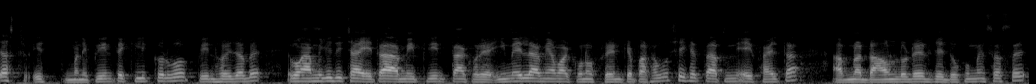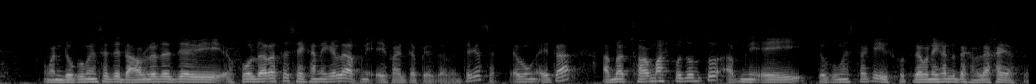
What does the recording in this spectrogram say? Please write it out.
জাস্ট মানে প্রিন্টে ক্লিক করব প্রিন্ট হয়ে যাবে। এবং আমি যদি চাই এটা আমি প্রিন্ট না করে ইমেইলে আমি আমার কোনো ফ্রেন্ডকে পাঠাবো সেই ক্ষেত্রে আপনি এই ফাইলটা আপনার ডাউনলোডের যে ডকুমেন্টস আছে মানে ডকুমেন্টসের যে ডাউনলোডের যে ফোল্ডার আছে, সেখানে গেলে আপনি এই ফাইলটা পেয়ে যাবেন, ঠিক আছে? এবং এটা আপনার ছয় মাস পর্যন্ত আপনি এই ডকুমেন্টসটাকে ইউজ করতে যেমন এখানে দেখেন, লেখাই আছে।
